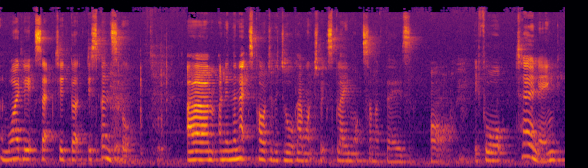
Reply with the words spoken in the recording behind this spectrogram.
and widely accepted but dispensable. Um, and in the next part of the talk, I want to explain what some of those are before turning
